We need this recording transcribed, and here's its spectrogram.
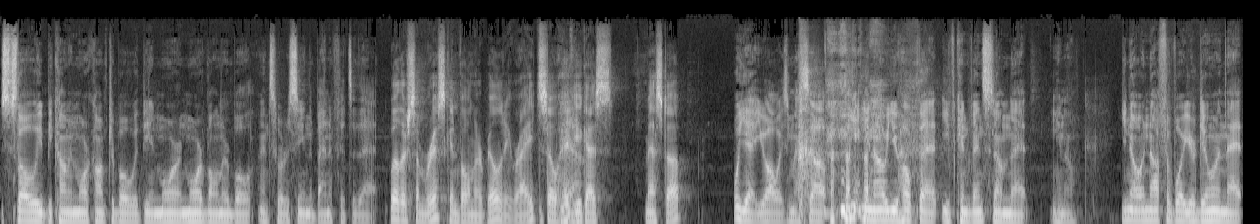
slowly becoming more comfortable with being more and more vulnerable and sort of seeing the benefits of that. Well, there's some risk in vulnerability, right? So have Yeah. you guys messed up? Well, yeah, you always mess up. you, you know, you hope that you've convinced them that, you know, you know enough of what you're doing that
